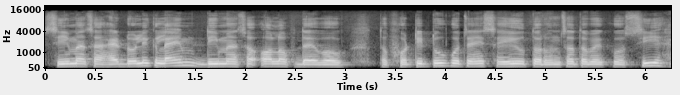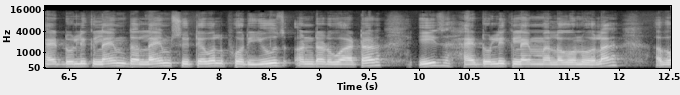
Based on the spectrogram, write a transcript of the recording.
सीमा छ हाइड्रोलिक लाइम डीमा छ अल अफ द एबभ त फोर्टी टूको चाहिँ सही उत्तर हुन्छ तपाईँको C hydraulic lime the lime suitable for use under water is hydraulic लाइममा लगाउनु होला अब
